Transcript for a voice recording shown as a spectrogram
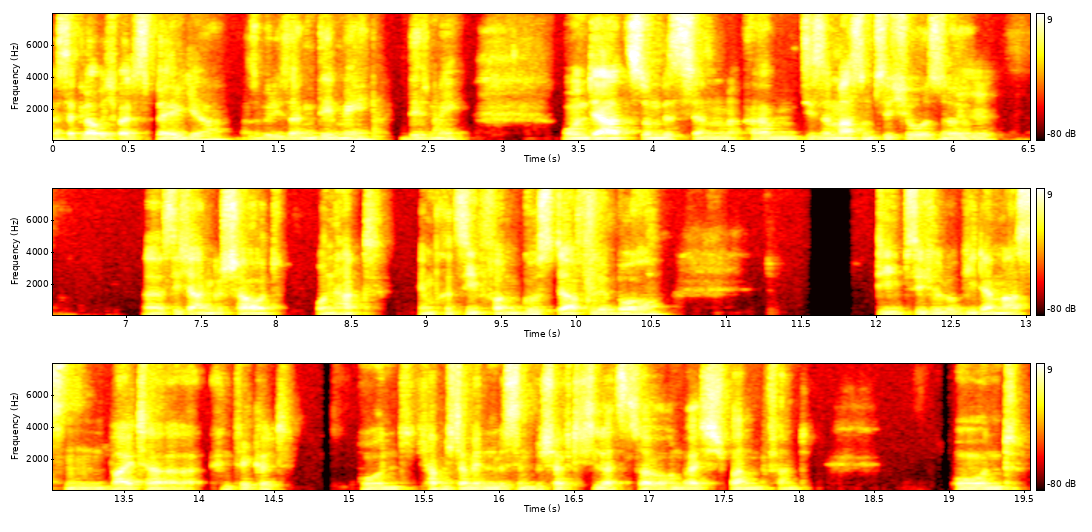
heißt er, glaube ich, weil das Belgier, also würde ich sagen Deme, Deme. Und der hat so ein bisschen ähm, diese Massenpsychose mhm. äh, sich angeschaut und hat im Prinzip von Gustave Le Bon die Psychologie der Massen weiterentwickelt. Und ich habe mich damit ein bisschen beschäftigt die letzten zwei Wochen, weil ich es spannend fand. Und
